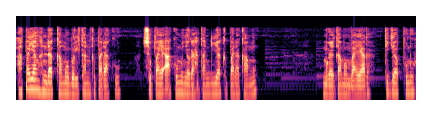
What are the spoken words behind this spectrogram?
"Apa yang hendak kamu berikan kepadaku supaya aku menyerahkan dia kepada kamu?" Mereka membayar 30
